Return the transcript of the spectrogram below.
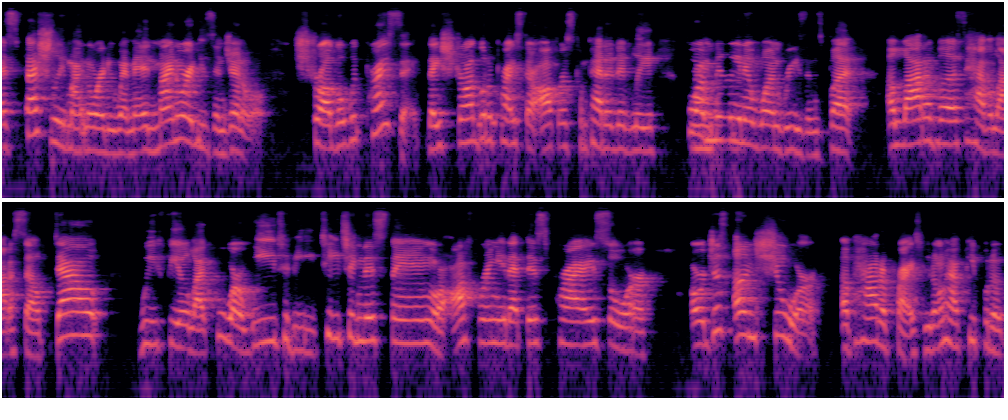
especially minority women and minorities in general, struggle with pricing. They struggle to price their offers competitively for right. a million and one reasons. But a lot of us have a lot of self doubt. We feel like, who are we to be teaching this thing or offering it at this price or or just unsure of how to price. We don't have people to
